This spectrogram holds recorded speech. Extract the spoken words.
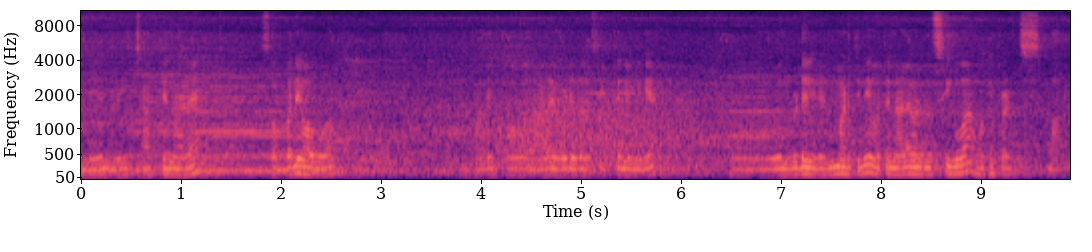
ಇನ್ನೇನು ರೀಚ್ ಆಗ್ತೀವಿ ನಾಳೆ. ಸೊ ಬನ್ನಿ ಹೋಗುವ. ಬನ್ನಿ ಹೋಗೋ ನಾಳೆ ವಿಡಿಯೋದಲ್ಲಿ ಸಿಗ್ತೀನಿ ನಿಮಗೆ. ಒಂದು ವಿಡಿಯೋಲಿ ಎಂಡ್ ಮಾಡ್ತೀನಿ. ಮತ್ತು ನಾಳೆ ವಿಡಿಯೋದಲ್ಲಿ ಸಿಗುವ. ಓಕೆ ಫ್ರೆಂಡ್ಸ್ ಬಾಯ್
